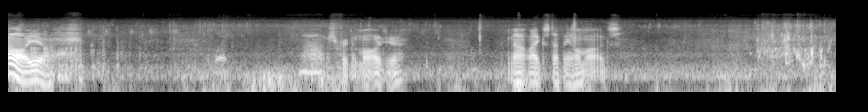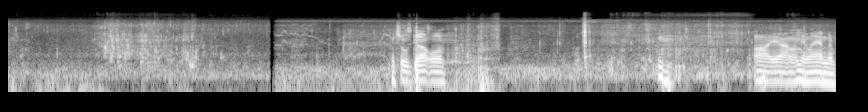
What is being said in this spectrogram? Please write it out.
Oh yeah. Oh, there's freaking logs here. Not like stepping on logs. Mitchell's got one. oh yeah, let me land him.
